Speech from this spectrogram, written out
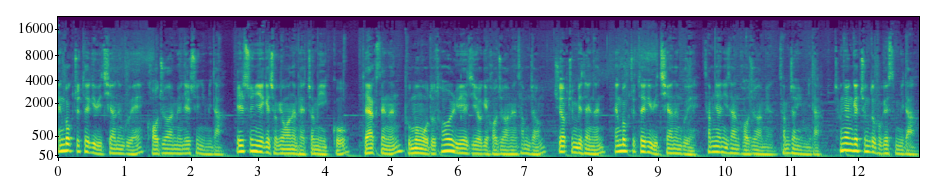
행복주택이 위치하는 구에 거주하면 1순위입니다. 1순위에게 적용하는 배점이 있고 대학생은 부모 모두 서울 위의 지역에 거주하면 3점, 취업준비생은 행복주택이 위치하는 구에 3년 이상 거주하면 3점입니다. 청년계층도 보겠습니다.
